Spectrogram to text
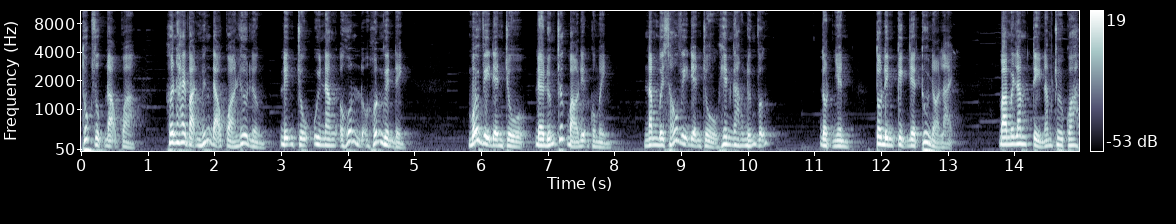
Thúc dục đạo quả. Hơn hai vạn miếng đạo quả lơ lửng Định trụ uy năng ở hỗn, hỗn nguyên đỉnh Mỗi vị điện chủ đều đứng trước bảo điện của mình. 56 vị điện chủ hiên ngang đứng vững. Đột nhiên Tổ đình kịch liệt thu nhỏ lại. 35 tỷ năm trôi qua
